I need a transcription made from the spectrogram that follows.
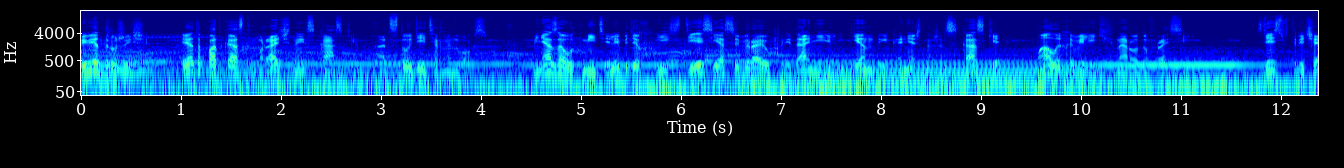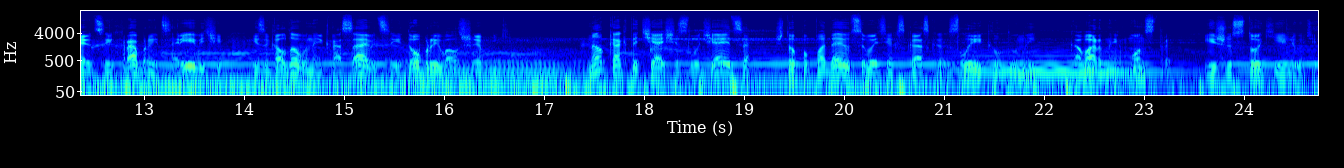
Привет, дружище! Это подкаст «Мрачные сказки» от студии Терминвокс. Меня зовут Митя Лебедев, и здесь я собираю предания, легенды и, конечно же, сказки малых и великих народов России. Здесь встречаются и храбрые царевичи, и заколдованные красавицы, и добрые волшебники. Но как-то чаще случается, что попадаются в этих сказках злые колдуны, коварные монстры и жестокие люди.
